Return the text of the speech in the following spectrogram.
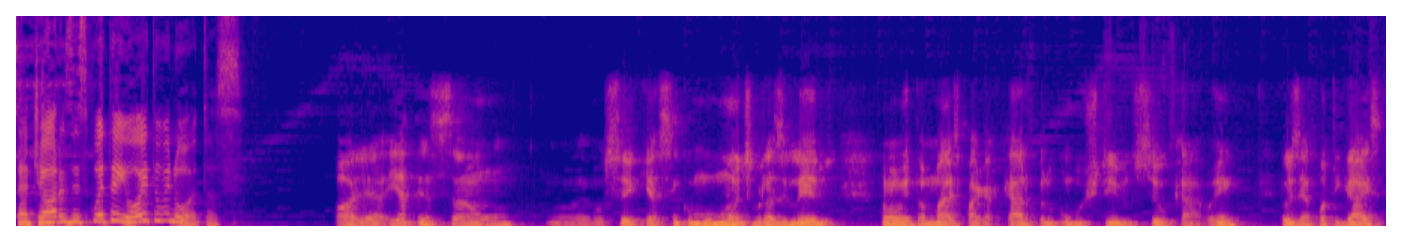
7 horas e 58 minutos. Olha, e atenção, você que, assim como muitos brasileiros, não aguenta mais pagar caro pelo combustível do seu carro, hein? Pois é, a Potigás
